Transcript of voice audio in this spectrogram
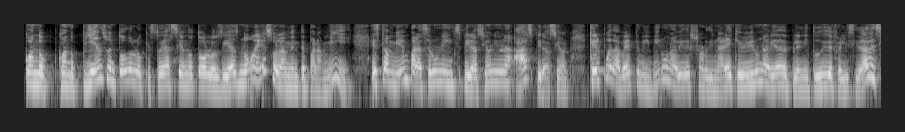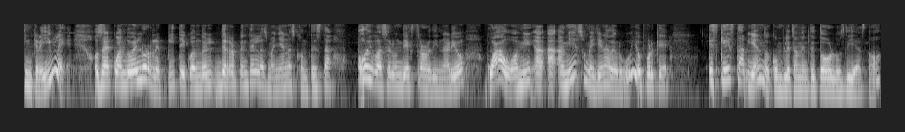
cuando, cuando pienso en todo lo que estoy haciendo todos los días, no es solamente para mí, es también para ser una inspiración y una aspiración, que él pueda ver que vivir una vida extraordinaria y que vivir una vida de plenitud y de felicidad es increíble. O sea, cuando él lo repite y cuando él de repente en las mañanas contesta, hoy va a ser un día extraordinario, wow, a mí, a mí eso me llena de orgullo porque es que está viendo completamente todos los días, ¿no?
